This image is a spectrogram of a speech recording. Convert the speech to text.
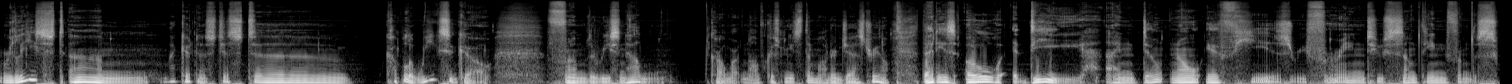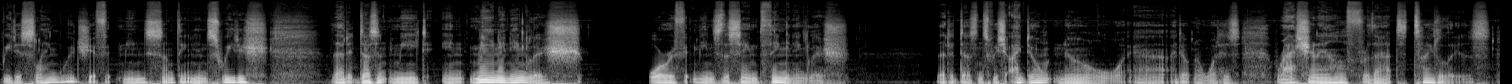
Released, um, my goodness, just a couple of weeks ago from the recent album. Karl Martin Almqvist meets the Modern Jazz Trio. That is OD. I don't know if he is referring to something from the Swedish language, if it means something in Swedish that it doesn't meet in, mean in English, or if it means the same thing in English that it doesn't switch. I don't know. Uh, I don't know what his rationale for that title is.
